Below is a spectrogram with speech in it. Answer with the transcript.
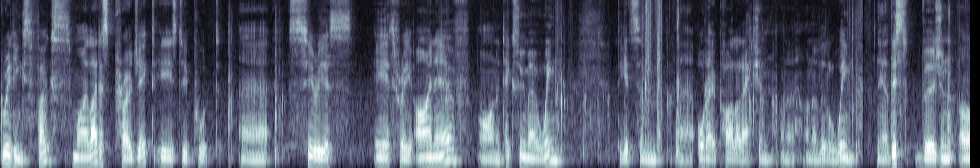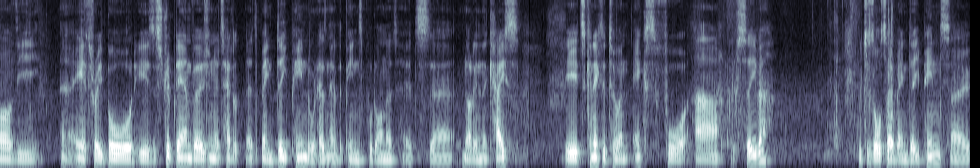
Greetings folks, my latest project is to put uh, Sirius Air 3 iNav on a TekSumo wing to get some uh, autopilot action on a, on a little wing. Now this version of the uh, Air 3 board is a stripped down version, it's, had, it's been depinned or it hasn't had the pins put on it, it's uh, not in the case. It's connected to an X4R receiver which has also been depinned so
